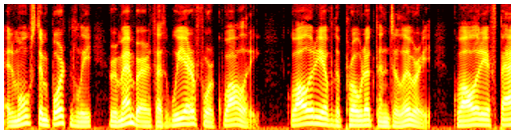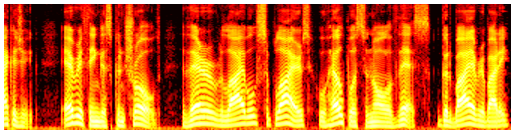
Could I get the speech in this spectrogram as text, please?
and most importantly, remember that we are for quality. Quality of the product and delivery, quality of packaging, everything is controlled. There are reliable suppliers who help us in all of this. Goodbye, everybody.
